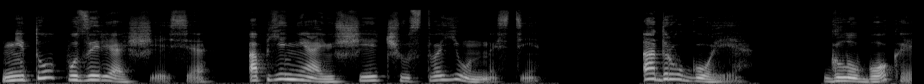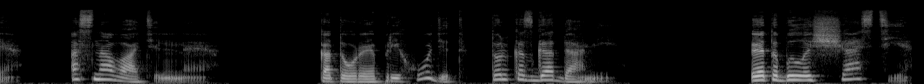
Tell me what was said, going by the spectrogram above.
Не то пузырящееся, опьяняющее чувство юности – а другое, глубокое, основательное, которое приходит только с годами. Это было счастье,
